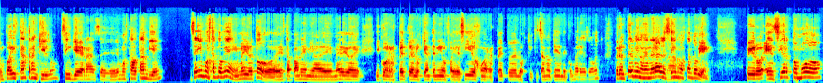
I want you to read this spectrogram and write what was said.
un país tan tranquilo, sin guerras, hemos estado tan bien, seguimos estando bien en medio de todo, de esta pandemia, en medio de, y con respeto de los que han tenido fallecidos, con el respeto de los que quizás no tienen de comer en ese momento, pero en términos generales seguimos estando bien. Pero en cierto modo,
